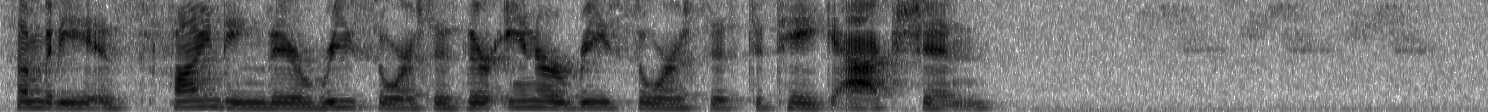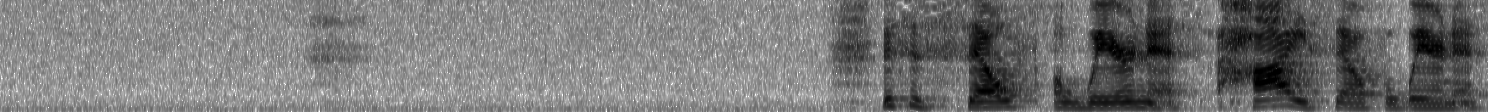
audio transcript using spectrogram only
somebody is finding their resources their inner resources to take action This is self-awareness, high self-awareness.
